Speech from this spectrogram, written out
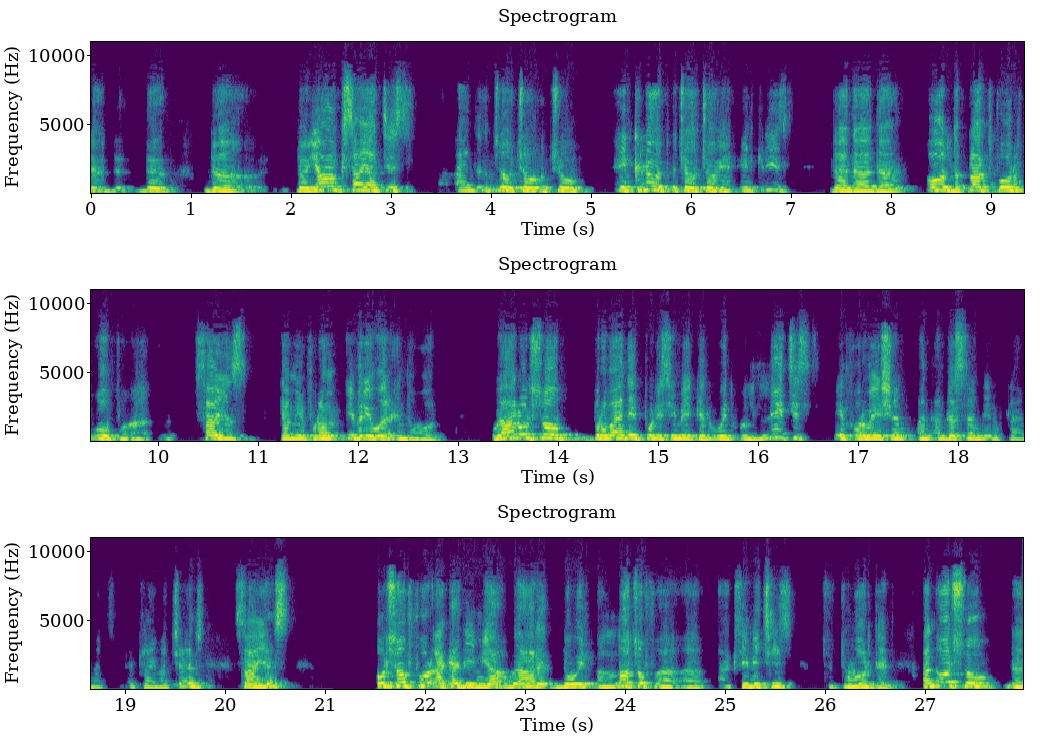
the, the, the, the young scientists and to, to, to include, to, to increase the, the, the, all the platform of uh, science coming from everywhere in the world. We are also providing policymakers with latest information and understanding of climate, climate change science. Also for academia, we are doing a lot of uh, uh, activities to, toward them. And also the,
